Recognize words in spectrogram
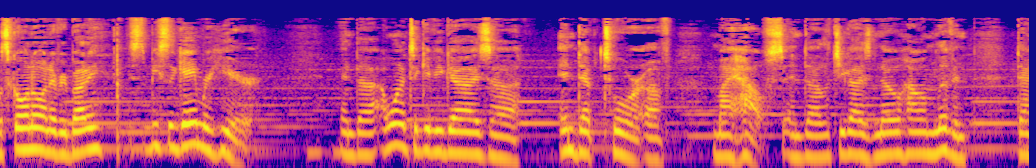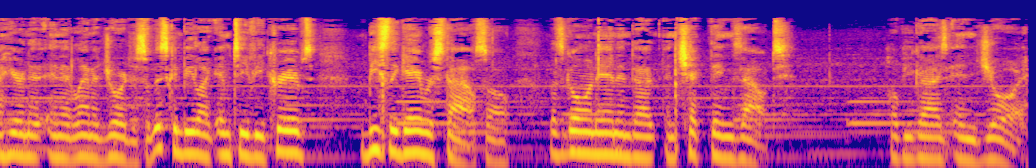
What's going on, everybody? It's the Beastly Gamer here, and uh, I wanted to give you guys an in-depth tour of my house and uh, let you guys know how I'm living down here in, in Atlanta, Georgia. So this can be like MTV Cribs, Beastly Gamer style. So let's go on in and uh, and check things out. Hope you guys enjoy.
